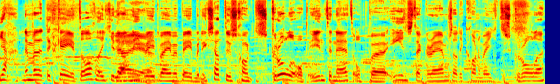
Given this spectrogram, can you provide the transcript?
Ja, nee, maar dat ken je toch? Dat je dan Ja, niet ja. weet waar je mee bezig bent. Ik zat dus gewoon te scrollen op internet. Op eh, Instagram zat ik gewoon een beetje te scrollen.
